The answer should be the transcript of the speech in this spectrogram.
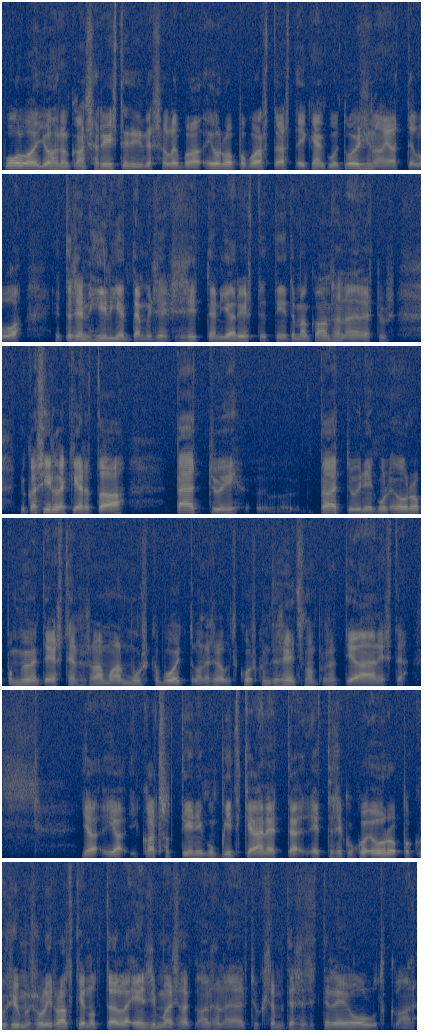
puoluejohdon kanssa ristiriidassa olevaa Euroopan vastaista ikään kuin toisinajattelua, että sen hiljentämiseksi sitten järjestettiin tämän kansanäänestys, joka sillä kertaa päättyi, päättyi niin kuin Euroopan myönteisten saamaan voittoon, ja se oli 67 prosenttia äänistä. Ja, ja katsottiin niin kuin pitkään, että, että se koko Eurooppa-kysymys oli ratkennut tällä ensimmäisellä kansanäänestyksellä, mitä se sitten ei ollutkaan.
